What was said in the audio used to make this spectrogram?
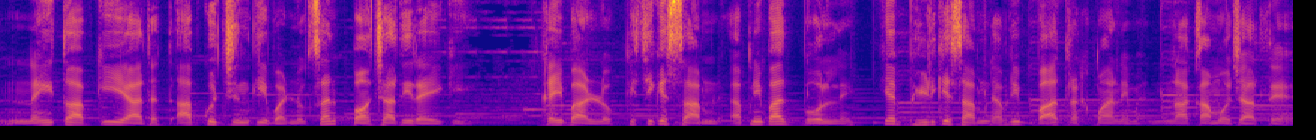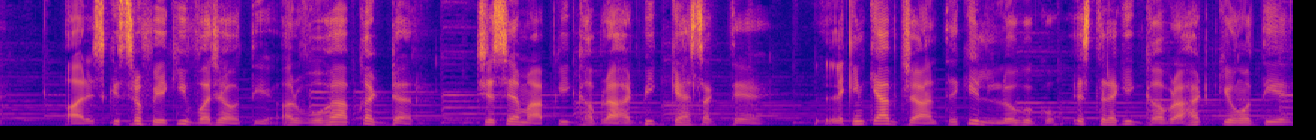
नहीं तो आपकी ये आदत आपको ज़िंदगी भर नुकसान पहुंचाती रहेगी। कई बार लोग किसी के सामने अपनी बात बोलने या भीड़ के सामने अपनी बात रख पाने में नाकाम हो जाते हैं। और इसकी सिर्फ़ एक ही वजह होती है, और वो है आपका डर, जिसे हम आपकी घबराहट भी कह सकते हैं। लेकिन क्या आप जानते हैं कि लोगों को इस तरह की घबराहट क्यों होती है?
